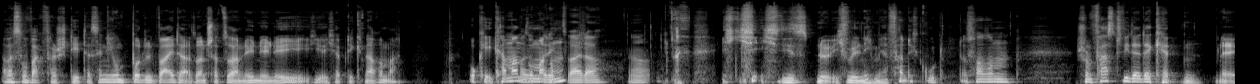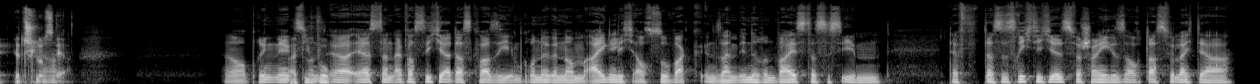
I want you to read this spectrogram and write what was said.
Aber Sovak versteht das ja nicht und buddelt weiter. Also anstatt zu sagen, nee, nee, nee, hier, ich habe die Knarre gemacht. Okay, kann man, man so machen. weiter. Ja. Ich, ich, dieses, nö, ich will nicht mehr. Fand ich gut. Das war so ein, schon fast wieder der Captain. Nee, jetzt Schluss, ja. Genau, bringt nichts. Und er, er, ist dann einfach sicher, dass quasi im Grunde genommen eigentlich auch so Wack in seinem Inneren weiß, dass es eben, der, dass es richtig ist. Wahrscheinlich ist auch das vielleicht der,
